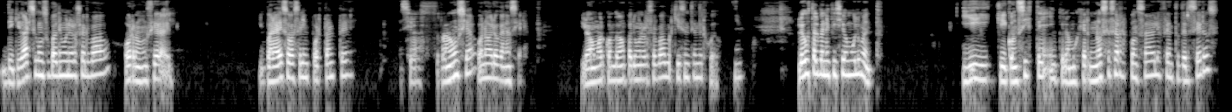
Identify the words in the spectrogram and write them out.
de quedarse con su patrimonio reservado o renunciar a él. Y para eso va a ser importante si renuncia o no a los gananciales. Lo vamos a ver cuando vamos para un reservado porque ahí se entiende el juego. Luego está el beneficio de emolumento. Y que consiste en que la mujer no se hace responsable frente a terceros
